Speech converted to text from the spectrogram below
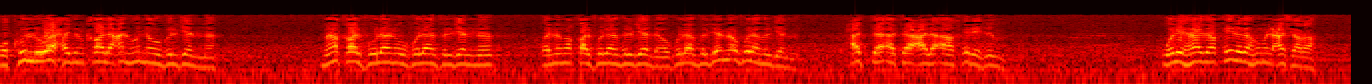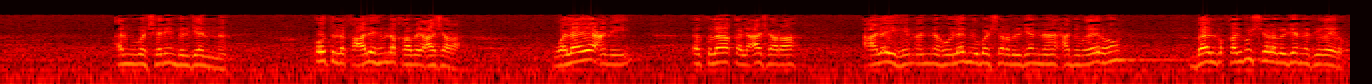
وكل واحد قال عنه إنه في الجنة. ما قال فلان وفلان في الجنة وإنما قال فلان في الجنة وفلان في الجنة وفلان في الجنة حتى أتى على آخرهم. ولهذا قيل لهم العشرة المبشرين بالجنة. أطلق عليهم لقب العشرة. ولا يعني إطلاق العشرة عليهم أنه لم يبشر بالجنة أحد غيرهم بل قد بشر بالجنة غيرهم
